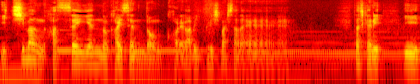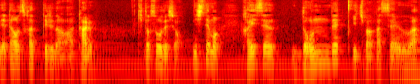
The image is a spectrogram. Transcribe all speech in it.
1万8000円の海鮮丼。これはびっくりしましたね。確かにいいネタを使っているのはわかる。きっとそうでしょう。にしても海鮮丼で1万8000円は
